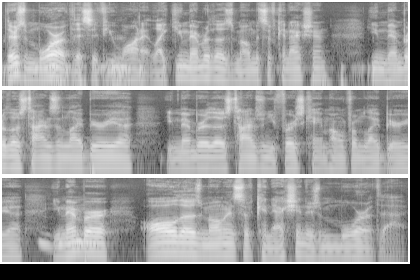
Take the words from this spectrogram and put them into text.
there's more of this if you want it. Like you remember those moments of connection? You remember those times in Liberia? You remember those times when you first came home from Liberia? Mm-hmm. You remember all those moments of connection? There's more of that.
